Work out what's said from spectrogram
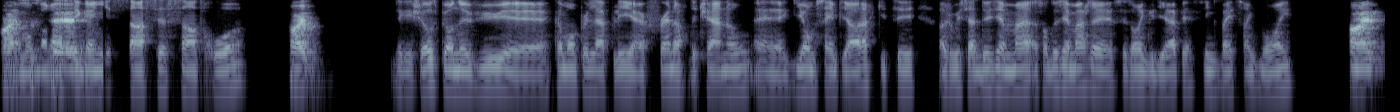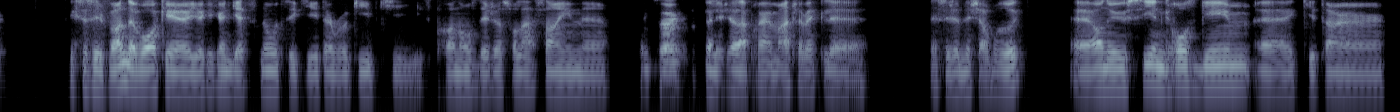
ouais, Euh, ça Montmorency a gagné 106-103. Ouais, C'est quelque chose. Puis on a vu, euh, comme on peut l'appeler, un friend of the channel, Guillaume Saint-Pierre, qui a joué sa deuxième son deuxième match de saison régulière, puis a fini avec 25 points. ouais, Et ça, c'est le fun de voir qu'il y a quelqu'un de Gatineau, tu sais, qui est un rookie, puis qui se prononce déjà sur la scène euh, exact. collégiale après un match avec le, le Cégep de Sherbrooke. Euh, on a eu aussi une grosse game euh, qui est un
